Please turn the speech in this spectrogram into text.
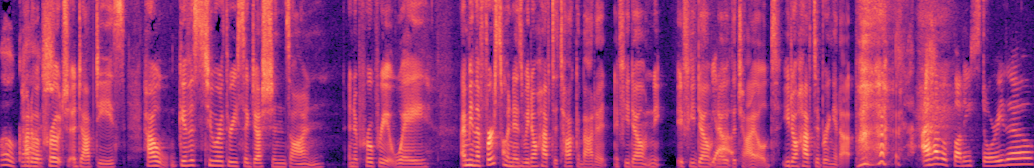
Oh how to approach adoptees. How give us two or three suggestions on an appropriate way. I mean, the first one is we don't have to talk about it if you don't if you don't know the child. You don't have to bring it up. I have a funny story though.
